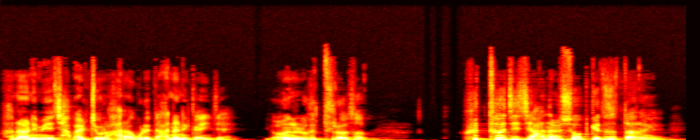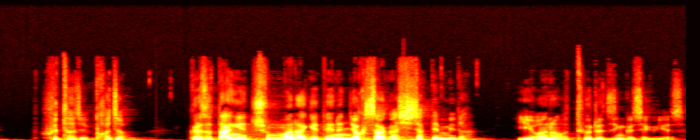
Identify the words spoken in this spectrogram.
하나님이 자발적으로 하라고 그랬는데 안 하니까 이제 언어를 흐트러서 흩어지지 않을 수 없게 돼서 땅에 흩어져 퍼져. 그래서 땅에 충만하게 되는 역사가 시작됩니다. 이 언어 흐트러진 것에 의해서.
